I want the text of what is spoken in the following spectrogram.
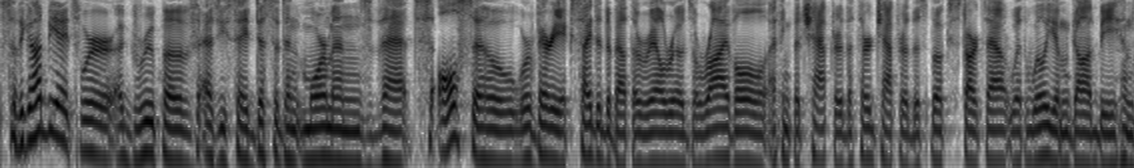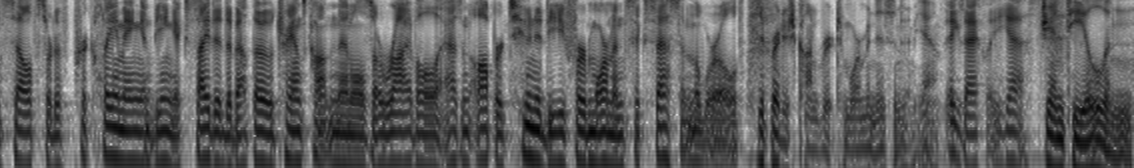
So, the Godbeites were a group of, as you say, dissident Mormons that also were very excited about the railroad's arrival. I think the chapter, the third chapter of this book, starts out with William Godbe himself sort of proclaiming and being excited about the transcontinental's arrival as an opportunity for Mormon success in the world. He's a British convert to Mormonism, yeah. Exactly, yes. Genteel and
